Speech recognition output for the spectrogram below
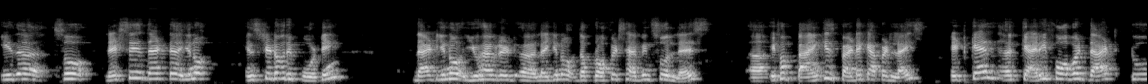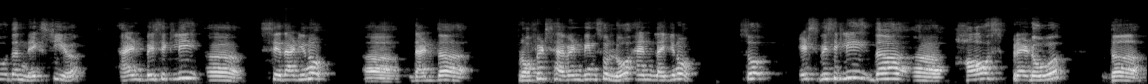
either so let's say that uh, you know instead of reporting that you know you have read uh, like you know the profits have been so less. Uh, if a bank is better capitalized, it can carry forward that to the next year and basically say that you know uh, that the profits haven't been so low and like you know so it's basically the uh, how spread over the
